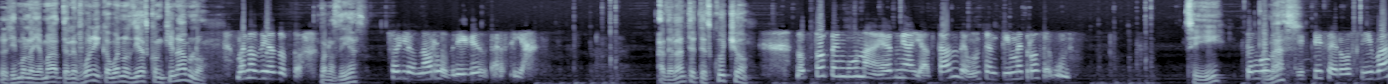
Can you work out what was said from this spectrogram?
Recibimos la llamada telefónica. Buenos días, ¿con quién hablo? Buenos días, doctor. Buenos días. Soy Leonor Rodríguez García. Adelante, te escucho. Doctor, tengo una hernia yatal de un centímetro según. Sí. Tengo gastritis erosiva,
